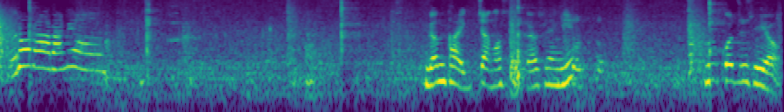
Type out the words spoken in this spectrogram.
끓어라 라면 면 다 익지 않았을까요 선생님? 불 꺼주세요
